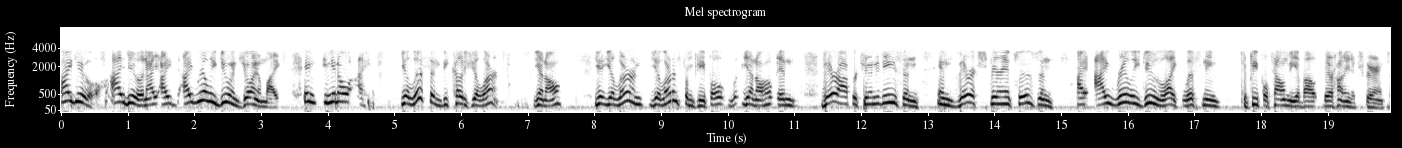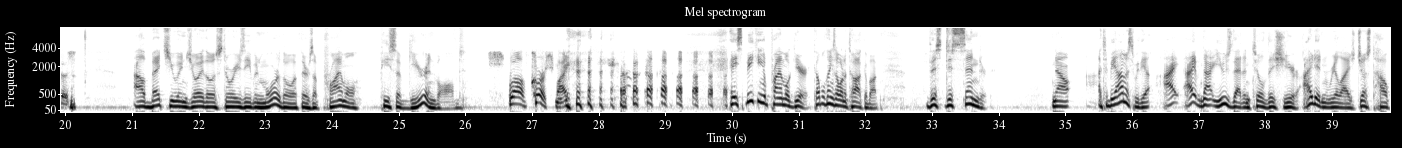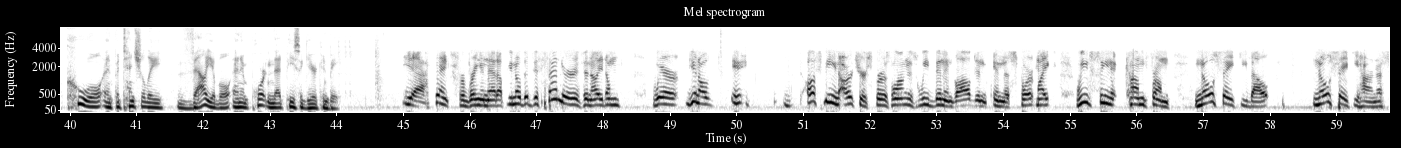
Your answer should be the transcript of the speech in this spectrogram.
I do. I do. And I, I, I really do enjoy them, Mike. And, and you know, I, you listen because you learn, you know. You, you learn you learn from people, you know, and their opportunities and, and their experiences and I, I really do like listening to people tell me about their hunting experiences. I'll bet you enjoy those stories even more though if there's a primal piece of gear involved. Well, of course, Mike. hey, speaking of primal gear, a couple things I want to talk about. This descender. Now, uh, to be honest with you, I, I have not used that until this year. I didn't realize just how cool and potentially valuable and important that piece of gear can be. Yeah, thanks for bringing that up. You know, the descender is an item where, you know, it, us being archers for as long as we've been involved in, in the sport, Mike, we've seen it come from no safety belt, no safety harness,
